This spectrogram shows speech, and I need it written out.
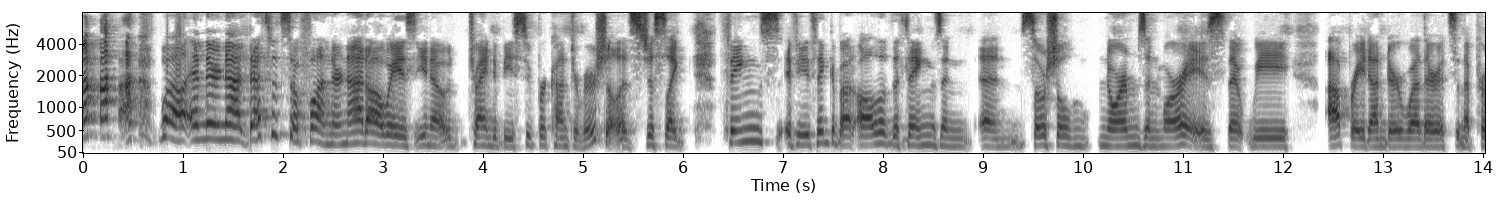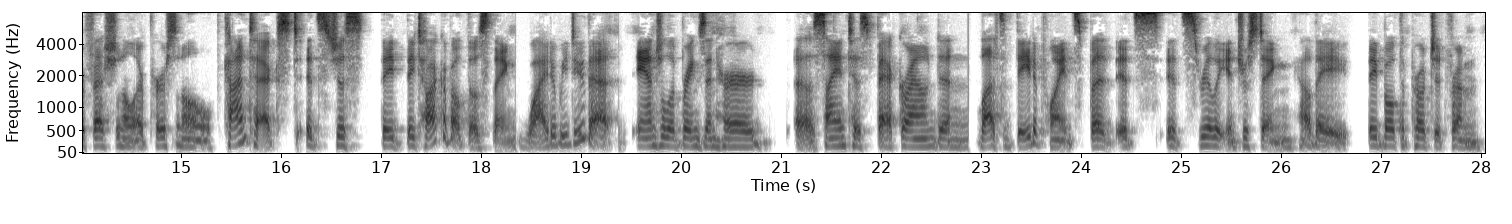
well, and they're not, that's what's so fun. They're not always, you know, trying to be super controversial. It's just like things, if you think about all of the things and, and social norms and mores that we operate under, whether it's in a professional or personal context, it's just they, they talk about those things. Why do we do that? Angela brings in her a scientist background and lots of data points, but it's it's really interesting how they they both approach it from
